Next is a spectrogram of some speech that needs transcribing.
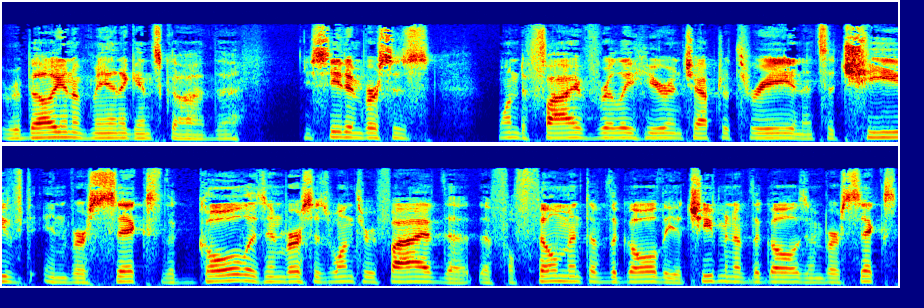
The rebellion of man against God. The, you see it in verses 1 to 5, really, here in chapter 3, and it's achieved in verse 6. The goal is in verses 1 through 5. The, the fulfillment of the goal, the achievement of the goal is in verse 6.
